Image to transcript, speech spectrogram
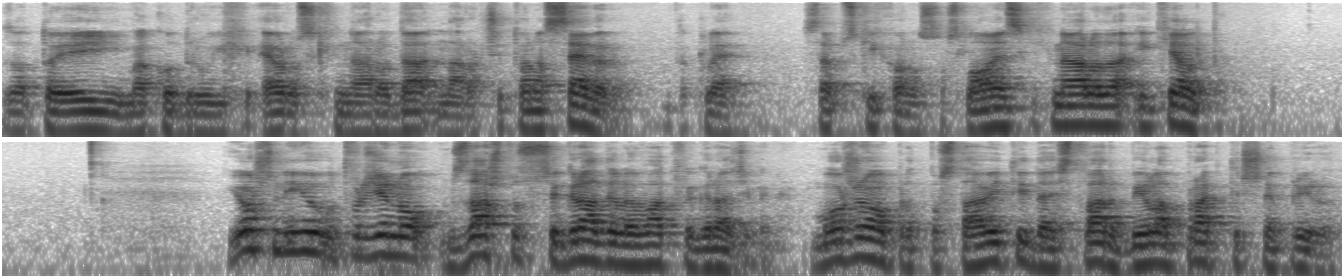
Zato je i ima kod drugih evropskih naroda, naročito na severu, dakle, srpskih, odnosno slovenskih naroda i kelta. Još nije utvrđeno zašto su se gradile ovakve građevine. Možemo pretpostaviti da je stvar bila praktične prirode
